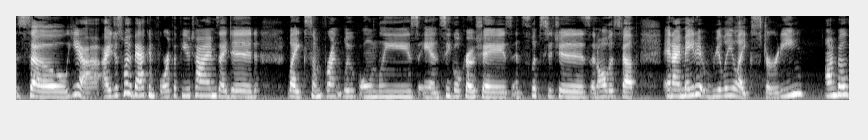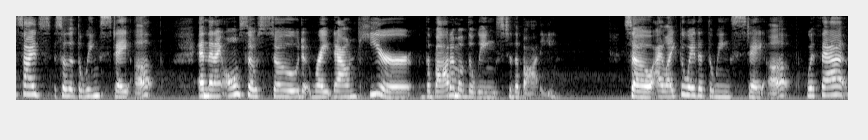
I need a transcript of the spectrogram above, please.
so yeah, I just went back and forth a few times. I did like some front loop onlys and single crochets and slip stitches and all this stuff. And I made it really like sturdy on both sides so that the wings stay up. And then I also sewed right down here the bottom of the wings to the body. So I like the way that the wings stay up with that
